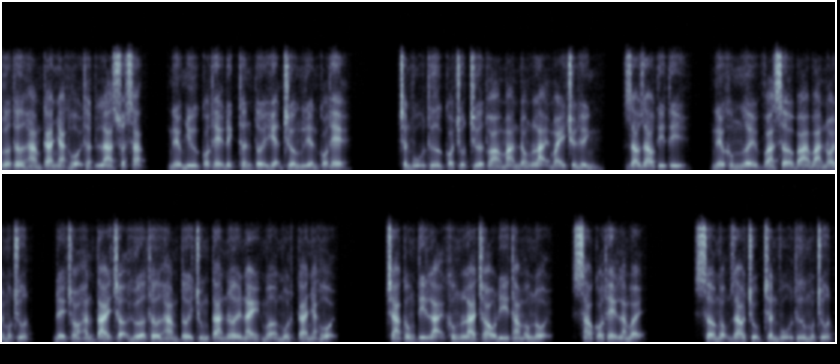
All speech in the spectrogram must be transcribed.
Hứa thơ hàm ca nhạc hội thật là xuất sắc, nếu như có thể đích thân tới hiện trường liền có thể. Trần vũ thư có chút chưa thỏa mãn đóng lại máy truyền hình, giao giao tỉ tỉ, nếu không ngươi và sở bá bá nói một chút, để cho hắn tài trợ hứa thơ hàm tới chúng ta nơi này mở một ca nhạc hội. Cha công ty lại không là cháu đi thăm ông nội, sao có thể làm vậy? Sở mộng giao chụp trần vũ thư một chút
